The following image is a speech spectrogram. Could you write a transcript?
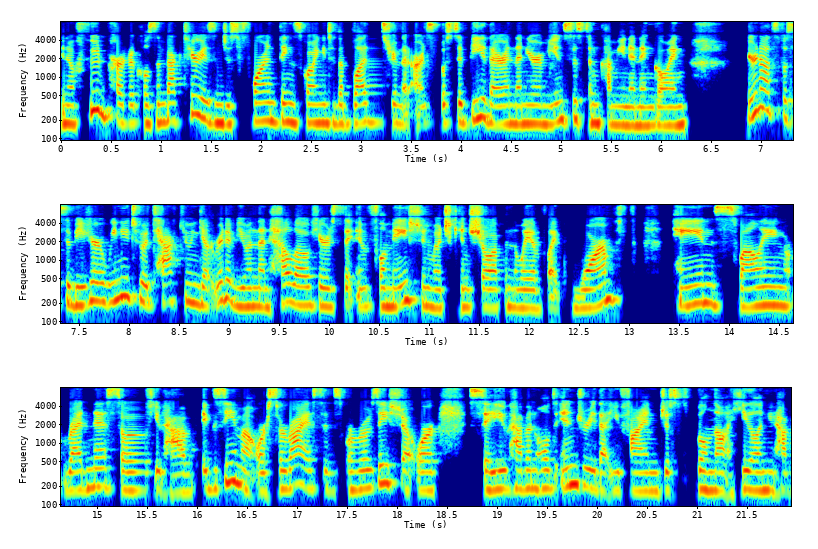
you know, food particles and bacteria and just foreign things going into the bloodstream that aren't supposed to be there. And then your immune system coming in and going, you're not supposed to be here. We need to attack you and get rid of you. And then, hello, here's the inflammation, which can show up in the way of like warmth, pain, swelling, redness. So if you have eczema or psoriasis or rosacea, or say you have an old injury that you find just will not heal and you have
